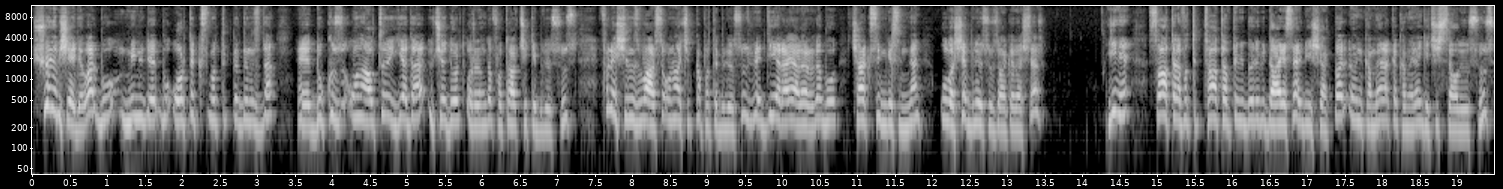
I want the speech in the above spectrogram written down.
şöyle bir şey de var. Bu menüde bu orta kısma tıkladığınızda 9, e, 16 ya da 3'e 4 oranında fotoğraf çekebiliyorsunuz. Flash'ınız varsa onu açıp kapatabiliyorsunuz ve diğer ayarlara da bu çark simgesinden ulaşabiliyorsunuz arkadaşlar. Yine sağ tarafa tık sağ tarafta bir böyle bir dairesel bir işaret var. Ön kamera arka kameraya geçiş sağlıyorsunuz.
